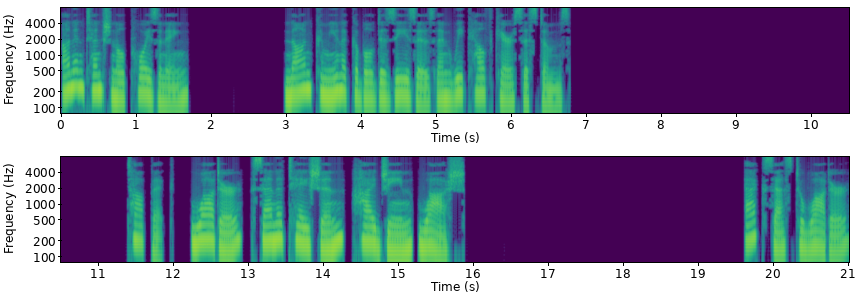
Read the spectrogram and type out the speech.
Unintentional poisoning non-communicable diseases and weak healthcare systems. Topic: Water, sanitation, hygiene wash. Access to water,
